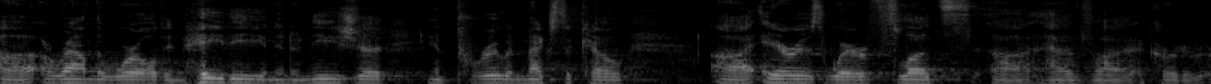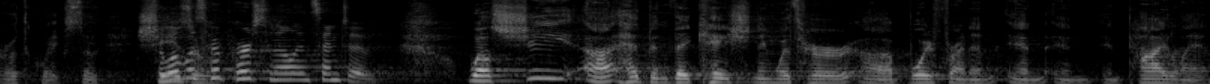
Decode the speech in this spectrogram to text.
uh, around the world in Haiti, in Indonesia, in Peru, and Mexico. Uh, areas where floods uh, have uh, occurred or earthquakes. So, so what was a, her personal incentive? Well, she uh, had been vacationing with her uh, boyfriend in, in, in, in Thailand.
